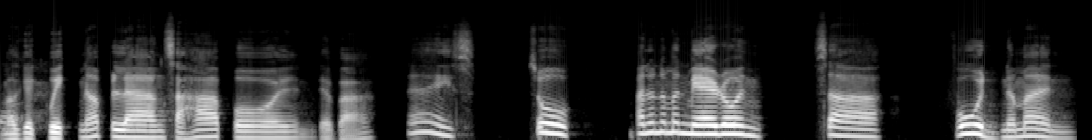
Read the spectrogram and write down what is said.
Po. magki-quick nap lang sa hapon, 'di ba? Nice. So, ano naman meron sa food naman?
